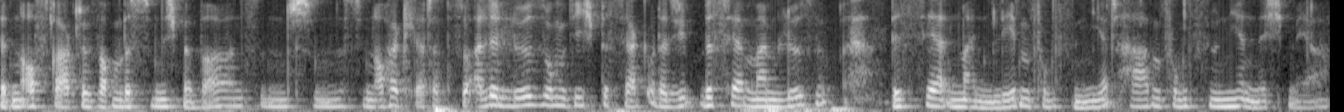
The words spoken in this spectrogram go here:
der dann auch fragte, warum bist du nicht mehr bei uns? Und, und das dann auch erklärt habe, so alle Lösungen, die ich bisher oder die bisher in meinem Lösen, bisher in meinem Leben funktioniert haben, funktionieren nicht mehr.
